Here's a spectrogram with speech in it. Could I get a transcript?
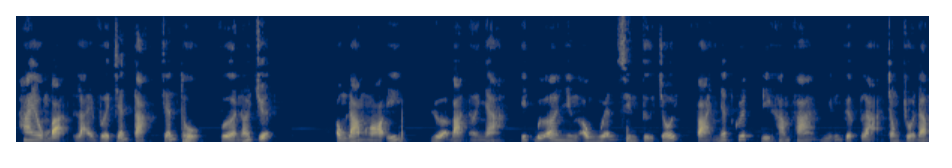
hai ông bạn lại vừa chén tạc, chén thủ, vừa nói chuyện. Ông Đàm ngỏ ý, lựa bạn ở nhà, ít bữa nhưng ông Nguyễn xin từ chối và nhất quyết đi khám phá những việc lạ trong chùa đầm.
